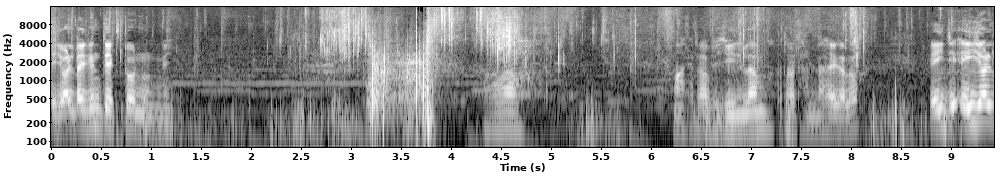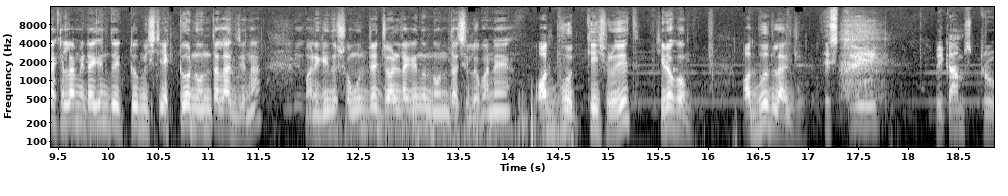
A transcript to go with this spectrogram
এই জলটা কিন্তু একটু নুন নেই। মাথাটা ভিজিয়ে নিলাম মাথাটা ঠান্ডা হয়ে গেল। এই যে এই জলটা খেলাম এটা কিন্তু একটু মিষ্টি একটুও নোনতা লাগছে না। মানে কিন্তু সমুদ্রের জলটা কিন্তু নোনতা ছিল মানে অদ্ভুত। কি সুরজিৎ? কীরকম? অদ্ভুত লাগছে। হিস্ট্রি becomes ট্রু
